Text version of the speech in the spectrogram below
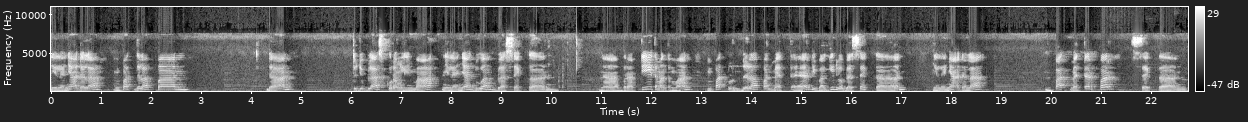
nilainya adalah 48 dan 17 kurang 5 nilainya 12 second nah berarti teman-teman 48 meter dibagi 12 second nilainya adalah 4 meter per second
